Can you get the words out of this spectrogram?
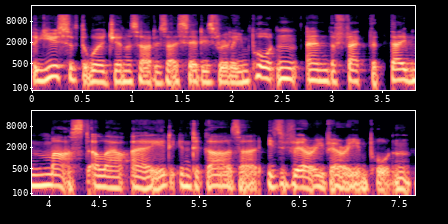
the use of the word genocide, as I said, is really important. And the fact that they must allow aid into Gaza is very, very important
